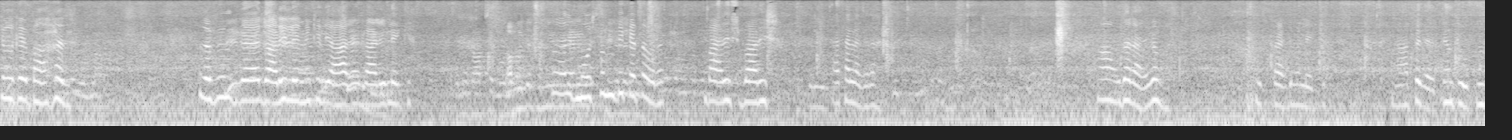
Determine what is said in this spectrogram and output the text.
निकल गए बाहर। रवि गया गाड़ी लेने के लिए, आ रहा गाड़ी लेके। और मौसम भी कैसा हो रहा है? बारिश बारिश। ऐसा लग रहा है। हाँ उधर आएगा उस साइड में लेके। यहाँ पे रहते हैं, धूप में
